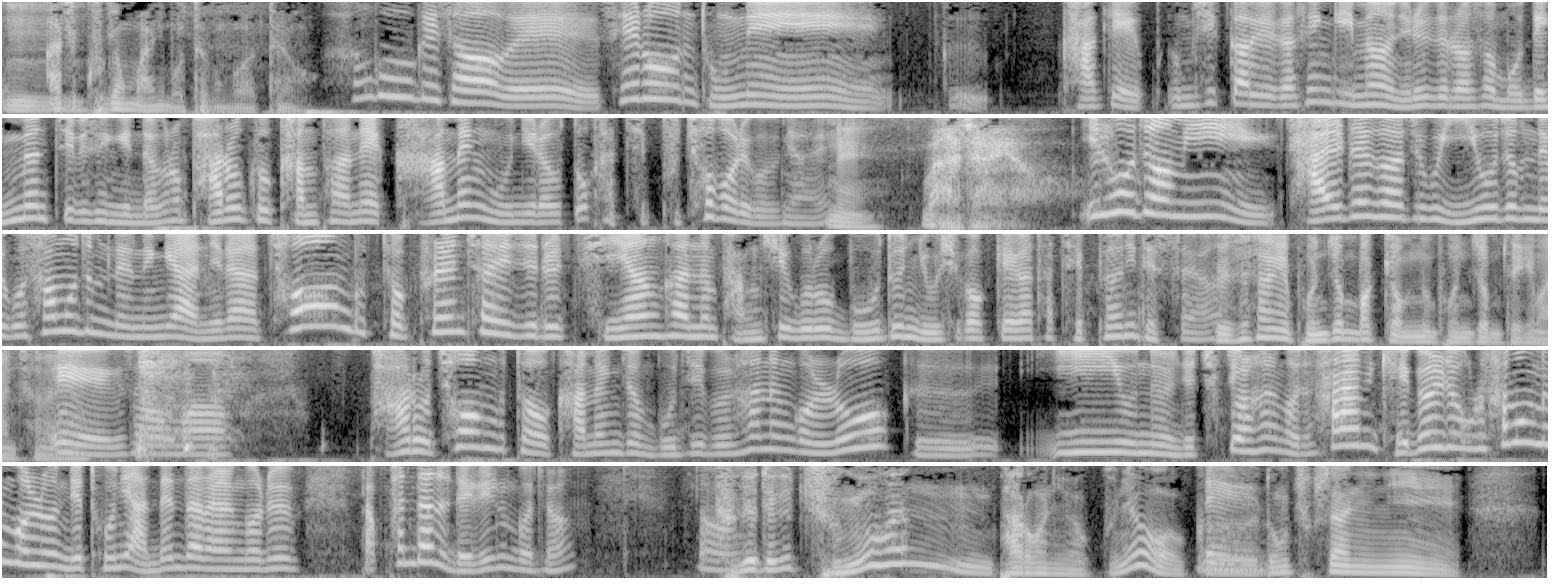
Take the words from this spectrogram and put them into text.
음. 아직 구경 많이 못 해본 것 같아요. 한국에서 왜 새로운 동네에 그 가게 음식 가게가 생기면 예를 들어서 뭐 냉면집이 생긴다 그럼 바로 그 간판에 가맹문이라고 또 같이 붙여버리거든요. 네. 맞아요. 1호점이 잘 돼가지고 2호점 내고 3호점 내는 게 아니라 처음부터 프랜차이즈를 지향하는 방식으로 모든 요식업계가 다 재편이 됐어요. 그 세상에 본점밖에 없는 본점 되게 많잖아요. 예, 그래서 뭐 바로 처음부터 가맹점 모집을 하는 걸로 그 이윤을 이제 축적을 하는 거죠. 사람이 개별적으로 사 먹는 걸로 이제 돈이 안 된다라는 거를 딱 판단을 내리는 거죠. 그래서 그게 되게 중요한 발언이었군요. 그 네. 농축산인이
